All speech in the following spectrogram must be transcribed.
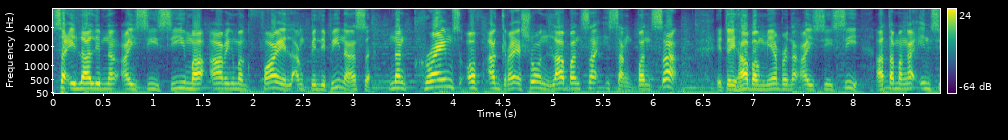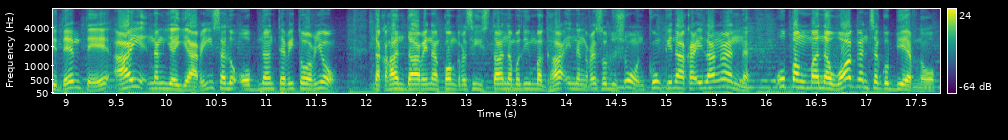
sa ilalim ng ICC maaring mag-file ang Pilipinas ng crimes of aggression laban sa isang bansa. Ito'y habang miyembro ng ICC at ang mga insidente ay nangyayari sa loob ng teritoryo. Nakahanda rin ang kongresista na muling maghain ng resolusyon kung kinakailangan upang manawagan sa gobyerno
